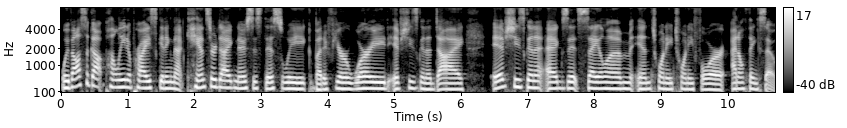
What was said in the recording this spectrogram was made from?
We've also got Paulina Price getting that cancer diagnosis this week. But if you're worried if she's going to die, if she's going to exit Salem in 2024, I don't think so.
